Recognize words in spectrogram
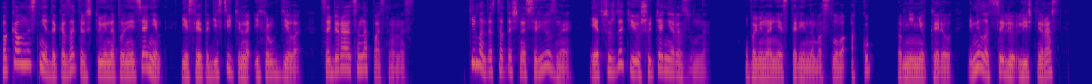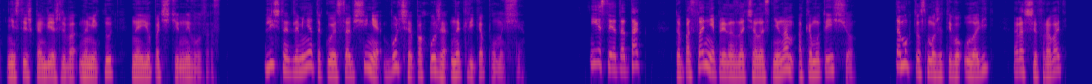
Пока у нас нет доказательств, что инопланетяне, если это действительно их рук дело, собираются напасть на нас. Тема достаточно серьезная, и обсуждать ее шутя неразумно. Упоминание старинного слова «окоп», по мнению Кэрил, имело целью лишний раз не слишком вежливо намекнуть на ее почтенный возраст. Лично для меня такое сообщение больше похоже на крик о помощи. Если это так, то послание предназначалось не нам, а кому-то еще. Тому, кто сможет его уловить, расшифровать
